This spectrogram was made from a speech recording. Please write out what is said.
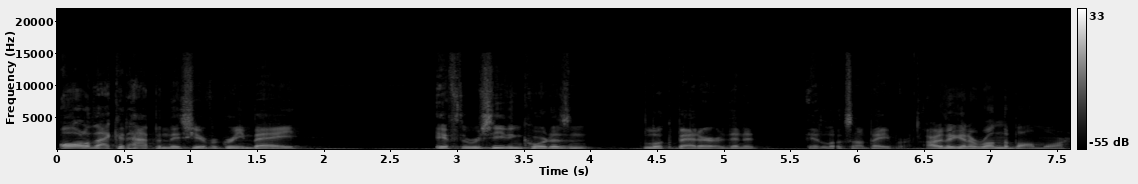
All of that could happen this year for Green Bay if the receiving corps doesn't look better than it, it looks on paper. Are they going to run the ball more?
